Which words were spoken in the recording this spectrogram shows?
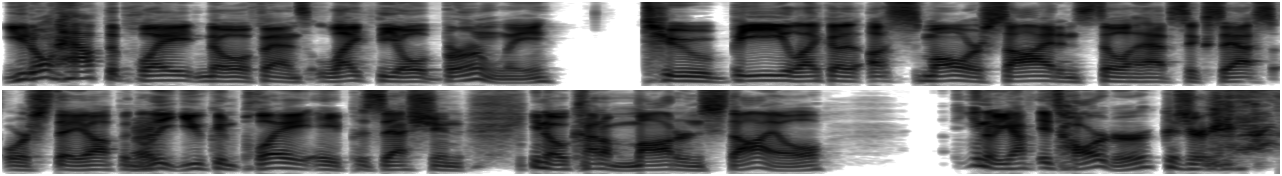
you don't have to play. No offense, like the old Burnley to be like a, a, smaller side and still have success or stay up in the league. You can play a possession, you know, kind of modern style. You know, you have it's harder because you're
